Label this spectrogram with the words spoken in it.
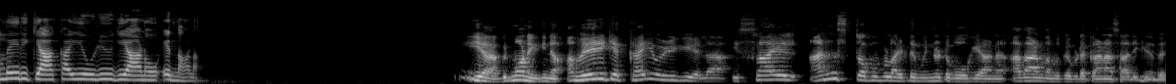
അമേരിക്ക കൈ ഒഴിയുകയാണോ എന്നാണ്. യാ ഗുഡ് മോർണിംഗ് ഇന്ന അമേരിക്ക കൈ ഒഴുകിയല്ല ഇസ്രായേൽ അൺസ്റ്റോപ്പബിൾ ആയിട്ട് മുന്നോട്ട് പോവുകയാണ്. അതാണ് നമുക്ക് ഇവിടെ കാണാൻ സാധിക്കുന്നത്.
